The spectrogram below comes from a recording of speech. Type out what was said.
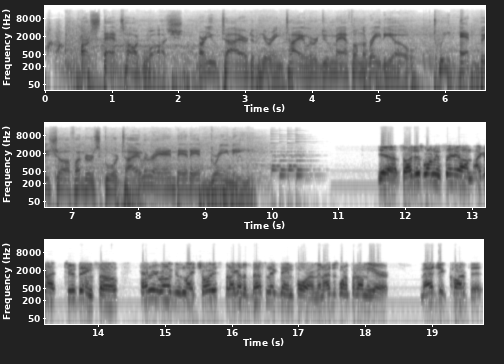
Are stats hogwash? Are you tired of hearing Tyler do math on the radio? Tweet at Bischoff underscore Tyler and at Ed Graney. Yeah, so I just wanted to say um, I got two things. So Henry Ruggs is my choice, but I got the best nickname for him, and I just want to put it on the air. Magic Carpet.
